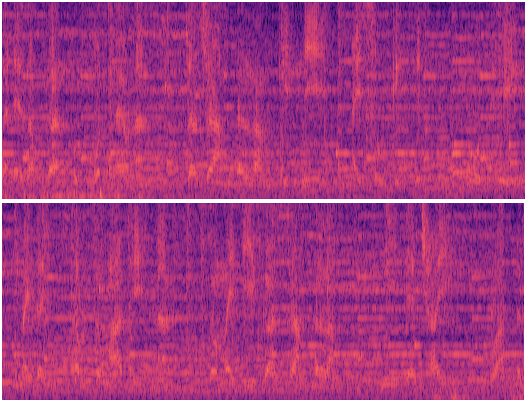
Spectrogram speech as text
มาธิเมื่อได้รับการฝึกฝนแล้วนั้น จะสร้างพลังจิตนี้ให้สูงยิ่งขึ้นผู้ที่ไม่ได้ทำสมาธินั้น ก็ไม่มีการสร้างพลัง มีแต่ใช้ความนึก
